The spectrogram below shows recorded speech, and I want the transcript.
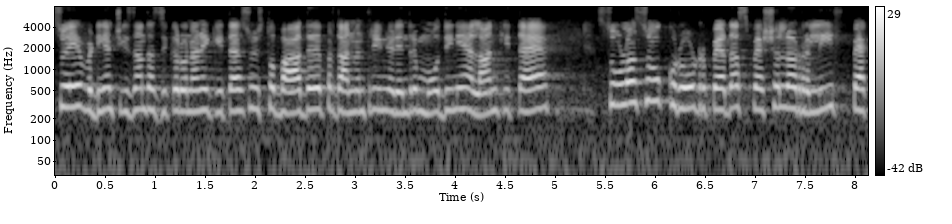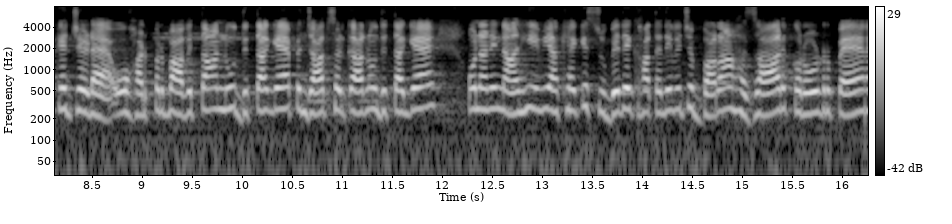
ਸੋ ਇਹ ਵੱਡੀਆਂ ਚੀਜ਼ਾਂ ਦਾ ਜ਼ਿਕਰ ਉਹਨਾਂ ਨੇ ਕੀਤਾ ਸੋ ਇਸ ਤੋਂ ਬਾਅਦ ਪ੍ਰਧਾਨ ਮੰਤਰੀ ਨਰਿੰਦਰ ਮੋਦੀ ਨੇ ਐਲਾਨ ਕੀਤਾ ਹੈ 1600 ਕਰੋੜ ਰੁਪਏ ਦਾ ਸਪੈਸ਼ਲ ਰਿਲੀਫ ਪੈਕੇਜ ਜਿਹੜਾ ਹੈ, ਉਹ ਹੜ੍ਹ ਪ੍ਰਭਾਵਿਤਾਂ ਨੂੰ ਦਿੱਤਾ ਗਿਆ ਹੈ, ਪੰਜਾਬ ਸਰਕਾਰ ਨੂੰ ਦਿੱਤਾ ਗਿਆ ਹੈ। ਉਹਨਾਂ ਨੇ ਨਾਲ ਹੀ ਇਹ ਵੀ ਆਖਿਆ ਕਿ ਸੂਬੇ ਦੇ ਖਾਤੇ ਦੇ ਵਿੱਚ 12000 ਕਰੋੜ ਰੁਪਏ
